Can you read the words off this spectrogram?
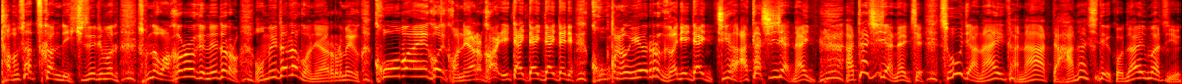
タブサ掴んで引きずりまでそんな分かるわけねえだろ。おめえだなこの野郎。めえ交番へ来いこの野郎。来い痛い痛い痛い痛い。ここの野郎が痛い。痛い違う私じゃない。私じゃない。違うそうじゃないかなって話でございますよ。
